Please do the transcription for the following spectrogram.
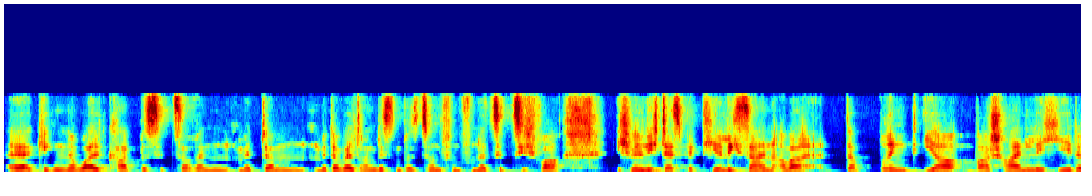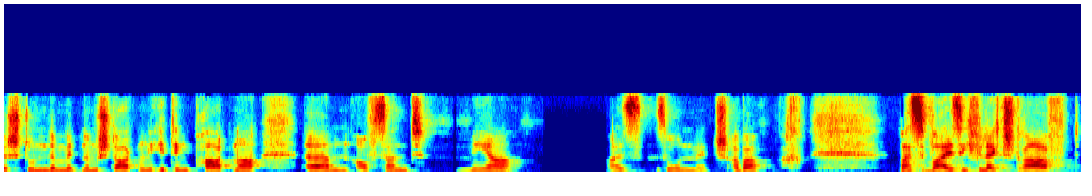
äh, gegen eine Wildcard-Besitzerin mit, ähm, mit der Weltranglistenposition 570 war. Ich will nicht despektierlich sein, aber da bringt ihr wahrscheinlich jede Stunde mit einem starken Hitting-Partner ähm, auf Sand mehr als so ein Match. Aber ach, was weiß ich, vielleicht straft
